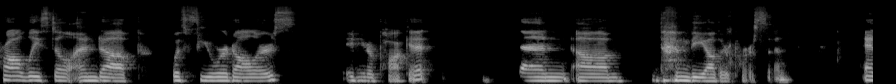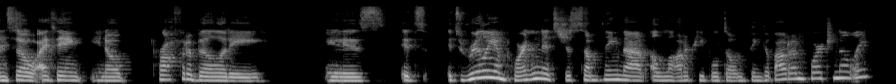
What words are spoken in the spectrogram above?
probably still end up with fewer dollars in your pocket than um, than the other person. And so i think you know profitability is it's it's really important it's just something that a lot of people don't think about unfortunately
